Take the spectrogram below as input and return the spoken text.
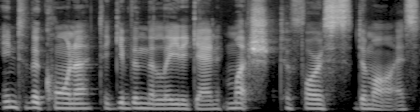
into the corner to give them the lead again, much to Forest's demise.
